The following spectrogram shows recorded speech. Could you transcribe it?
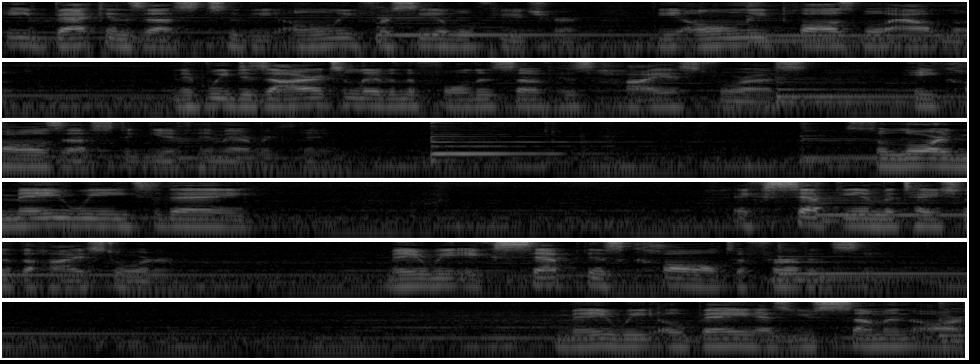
He beckons us to the only foreseeable future, the only plausible outlook. And if we desire to live in the fullness of His highest for us, he calls us to give Him everything. So, Lord, may we today accept the invitation of the highest order. May we accept this call to fervency. May we obey as you summon our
